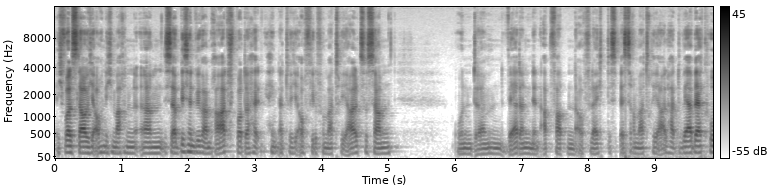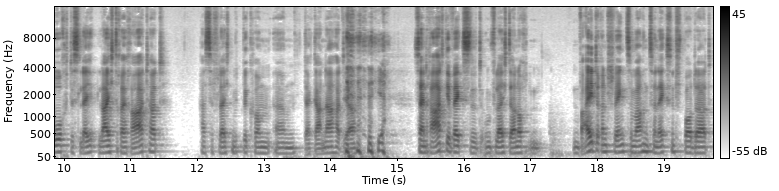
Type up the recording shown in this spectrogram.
Ich wollte es, glaube ich, auch nicht machen. Ähm, ist ja ein bisschen wie beim Radsport, da hängt natürlich auch viel vom Material zusammen. Und ähm, wer dann in den Abfahrten auch vielleicht das bessere Material hat, wer berghoch das le leichtere Rad hat, hast du vielleicht mitbekommen, ähm, der Gunner hat ja, ja, sein Rad gewechselt, um vielleicht da noch einen, einen weiteren Schwenk zu machen zur nächsten Sportart.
